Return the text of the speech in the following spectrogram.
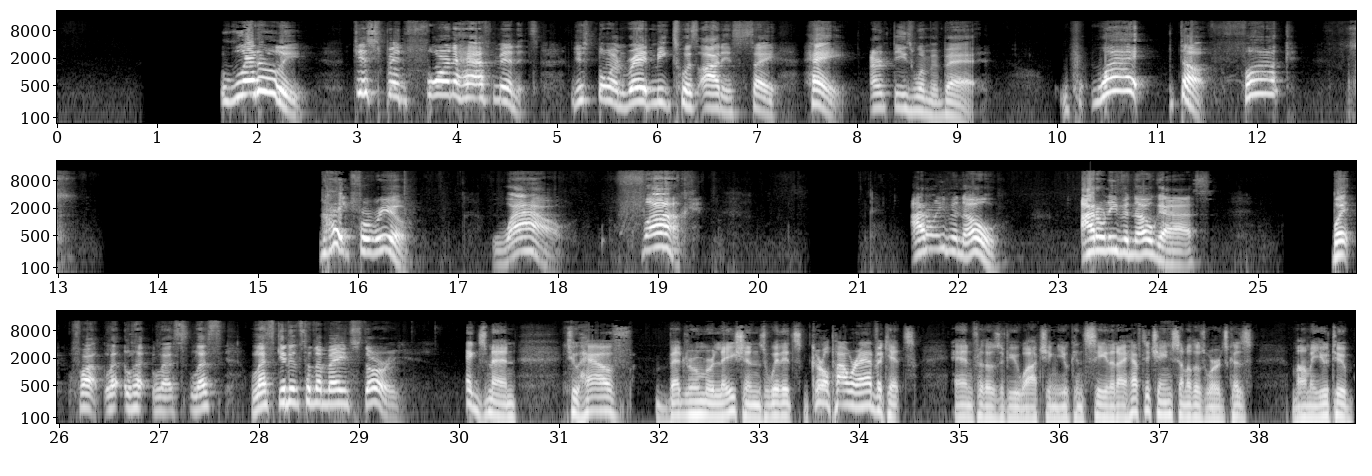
Literally, just spend four and a half minutes just throwing red meat to his audience to say, hey, aren't these women bad? What the fuck? Like, for real. Wow. Fuck. I don't even know. I don't even know, guys. But fuck, let, let, let's let's let's get into the main story. Eggs men to have bedroom relations with its girl power advocates. And for those of you watching, you can see that I have to change some of those words because Mama YouTube.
